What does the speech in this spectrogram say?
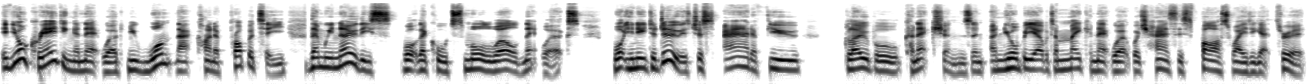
if you're creating a network and you want that kind of property, then we know these, what they're called small world networks. What you need to do is just add a few global connections and, and you'll be able to make a network which has this fast way to get through it.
